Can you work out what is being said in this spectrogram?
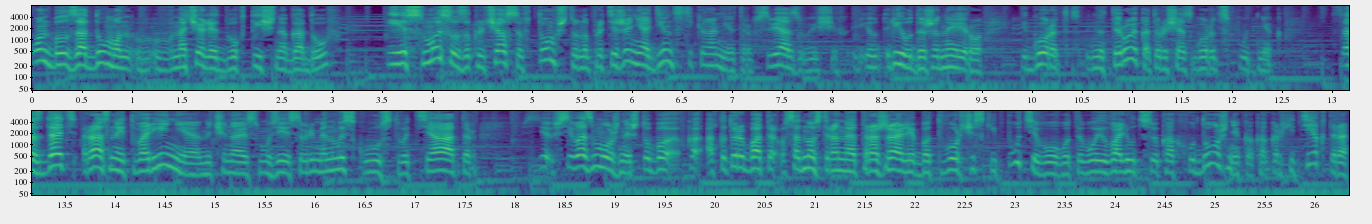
Он был задуман в начале 2000-х годов, и смысл заключался в том, что на протяжении 11 километров, связывающих Рио- Рио-де-Жанейро и город Натерой, который сейчас город-спутник, создать разные творения, начиная с Музея современного искусства, театр, все- всевозможные, чтобы, от которые бы, отра- с одной стороны, отражали бы творческий путь его, вот его эволюцию как художника, как архитектора,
